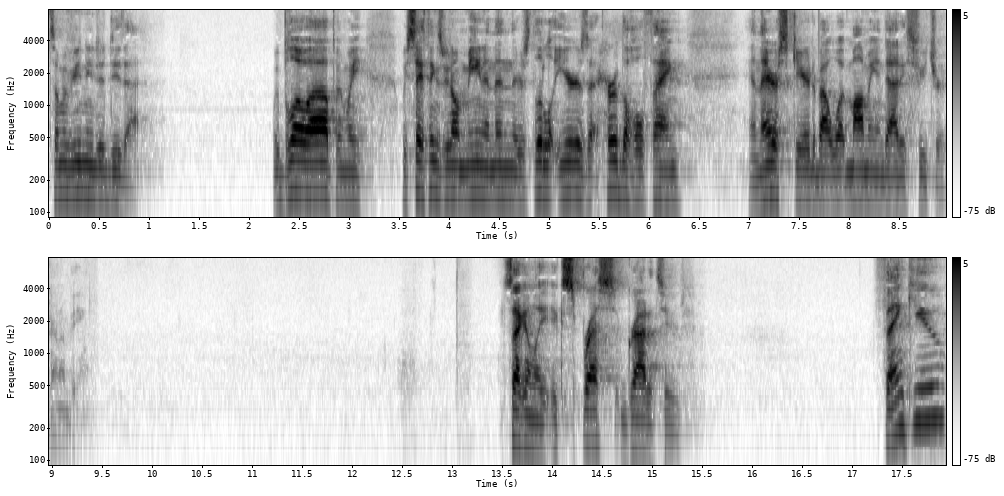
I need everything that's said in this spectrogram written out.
Some of you need to do that. We blow up and we, we say things we don't mean, and then there's little ears that heard the whole thing, and they're scared about what mommy and daddy's future are going to be. Secondly, express gratitude. Thank you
